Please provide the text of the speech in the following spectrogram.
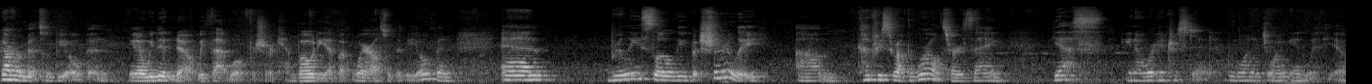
governments would be open. You know, we didn't know. We thought, well, for sure Cambodia, but where else would they be open? And really slowly but surely, um, countries throughout the world started saying, yes, you know, we're interested. We want to join in with you.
